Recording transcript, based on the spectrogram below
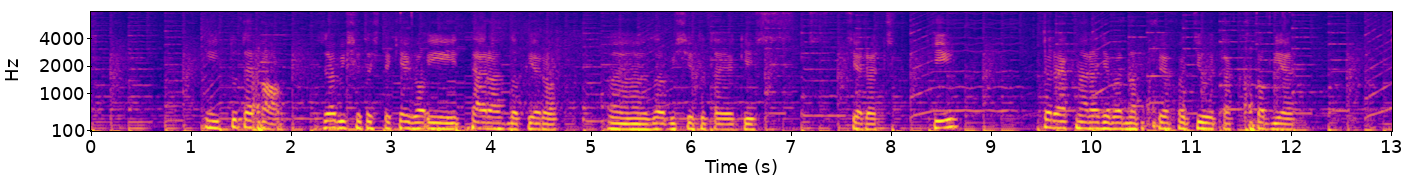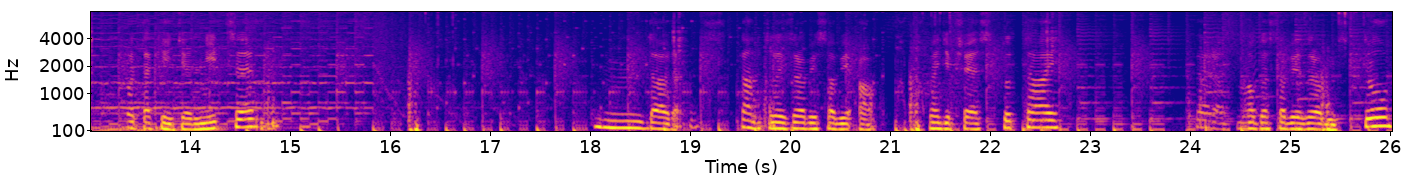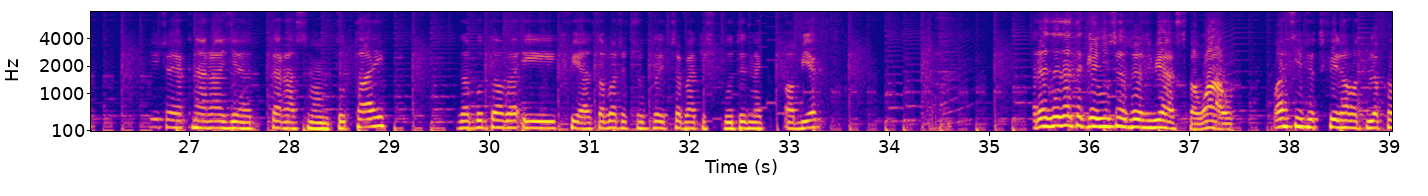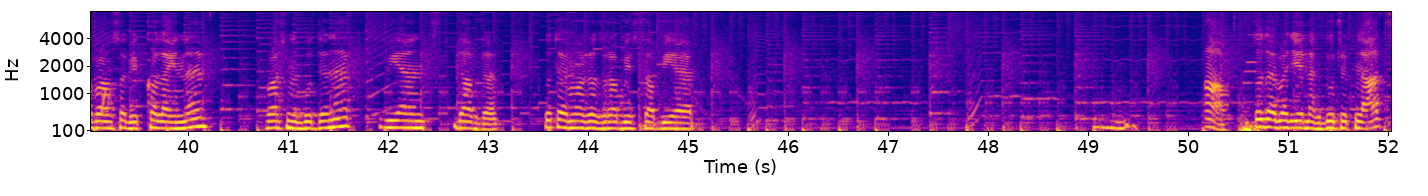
I tutaj, o, zrobi się coś takiego i teraz dopiero e, zrobi się tutaj jakieś ścieżeczki, które jak na razie będą przechodziły tak sobie po takiej dzielnicy. Mm, dobra, tam tutaj zrobię sobie, o, będzie przejazd tutaj. Teraz mogę sobie zrobić tu. I że jak na razie teraz mam tutaj zabudowę i chwila, zobaczę czy tutaj trzeba jakiś budynek, obiekt. Rezydent Graniczne Rzeźbiarstwa, wow! Właśnie przed chwilą odblokowałem sobie kolejny ważny budynek, więc dobrze. Tutaj może zrobię sobie O, tutaj będzie jednak duży plac.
